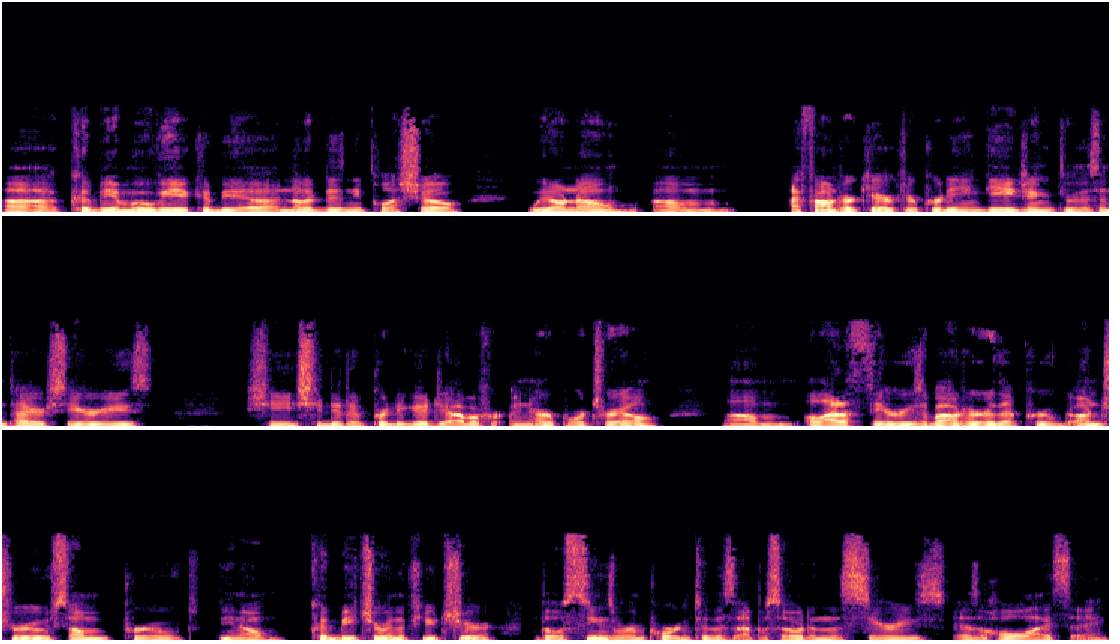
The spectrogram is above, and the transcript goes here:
Uh, could be a movie. It could be a, another Disney Plus show. We don't know. Um, I found her character pretty engaging through this entire series. She she did a pretty good job of her in her portrayal. Um, a lot of theories about her that proved untrue. Some proved, you know, could be true in the future. Those scenes were important to this episode and the series as a whole, I say.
